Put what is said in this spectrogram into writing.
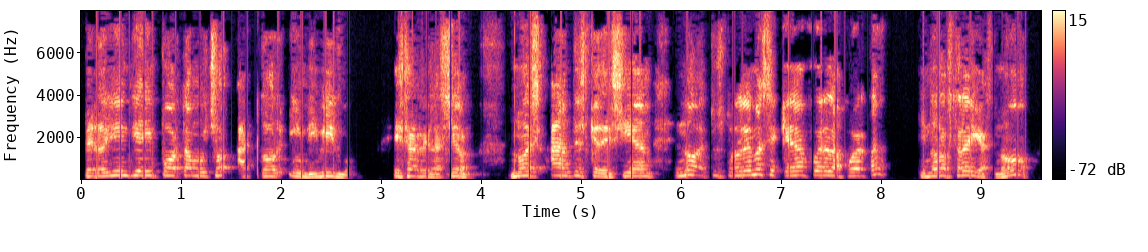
pero hoy en día importa mucho actor-individuo esa relación. No es antes que decían, no, tus problemas se quedan fuera de la puerta y no los traigas. No,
